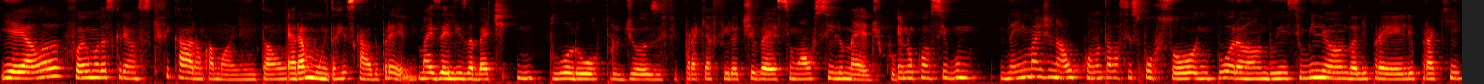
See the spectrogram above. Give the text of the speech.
e ela foi uma das crianças que ficaram com a mãe, então era muito arriscado para ele. Mas Elizabeth implorou pro Joseph para que a filha tivesse um auxílio médico. Eu não consigo nem imaginar o quanto ela se esforçou implorando e se humilhando ali para ele para que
